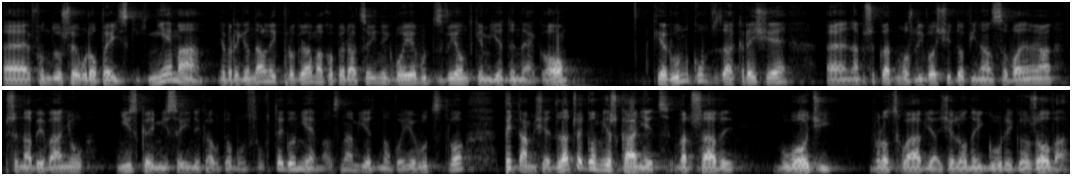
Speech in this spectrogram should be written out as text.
e, funduszy europejskich. Nie ma w regionalnych programach operacyjnych województw z wyjątkiem jednego kierunków w zakresie e, na przykład możliwości dofinansowania przy nabywaniu niskoemisyjnych autobusów. Tego nie ma. Znam jedno województwo. Pytam się, dlaczego mieszkaniec Warszawy, Łodzi, Wrocławia, Zielonej Góry, Gorzowa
